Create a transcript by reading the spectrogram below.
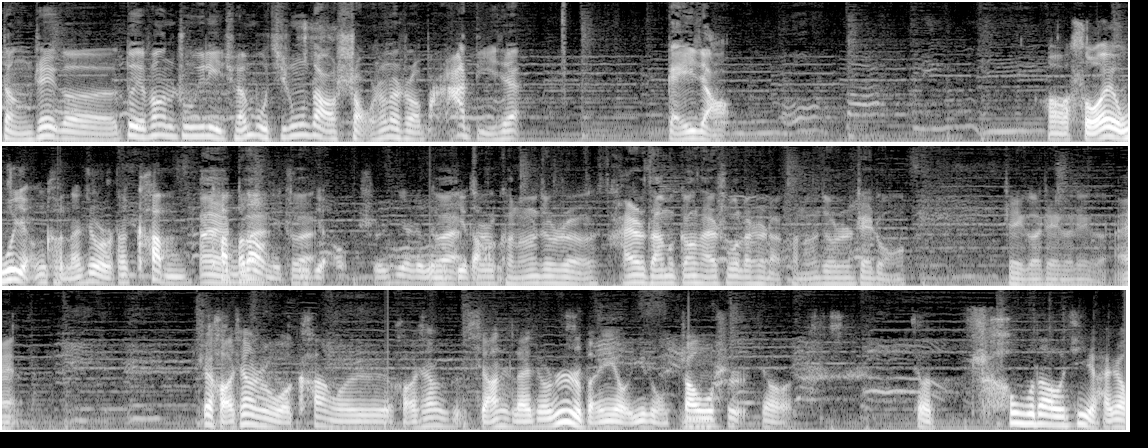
等这个对方的注意力全部集中到手上的时候，啪底下给一脚。哦，所谓无影，可能就是他看看不到你出脚，实际这个对，就是可能就是还是咱们刚才说的似的，可能就是这种这个这个这个，哎，这好像是我看过，好像想起来，就是日本有一种招式叫叫。抽刀计还是叫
